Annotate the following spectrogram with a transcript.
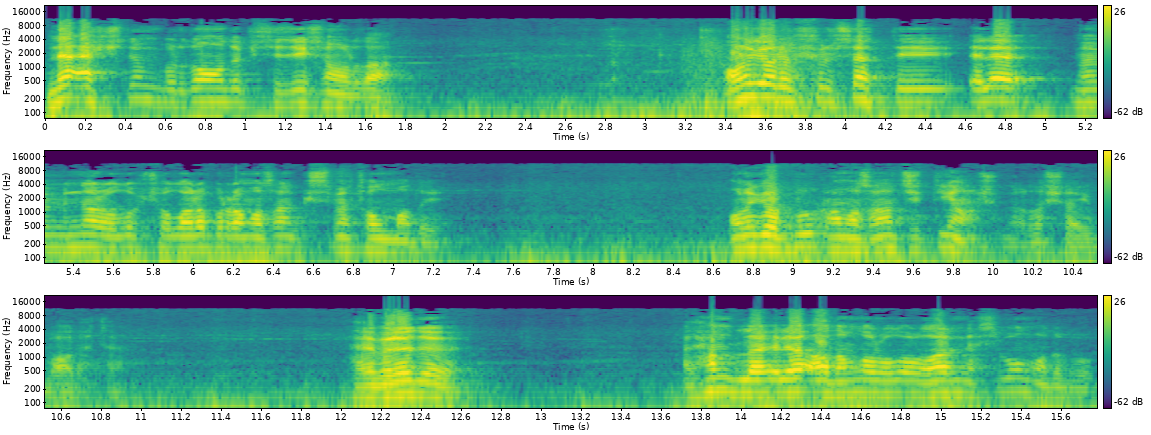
Nə əkdin burada, onu da pisəcəksən orada. Ona görə fürsətdir, elə möminlər olub ki, onlara bu Ramazan qismət olmadı. Ona görə bu Ramazana ciddi yanaşın, qardaşlar, ibadətə. Hələ belə deyil. Əlhamdülillah, elə adamlar olur, onlara nəsib olmadı bu.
